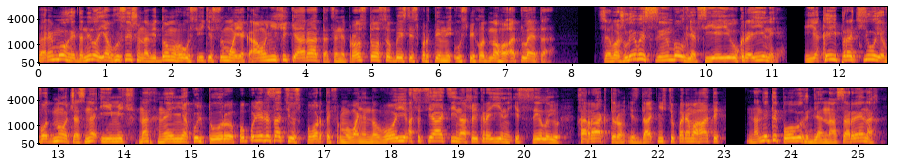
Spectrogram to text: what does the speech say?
Перемоги Данила Явгусишина, відомого у світі сумо як Аоніші Кіарата, це не просто особистий спортивний успіх одного атлета. Це важливий символ для всієї України, який працює водночас на імідж, натхнення, культуру, популяризацію спорту, формування нової асоціації нашої країни із силою, характером і здатністю перемагати на нетипових для нас аренах.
